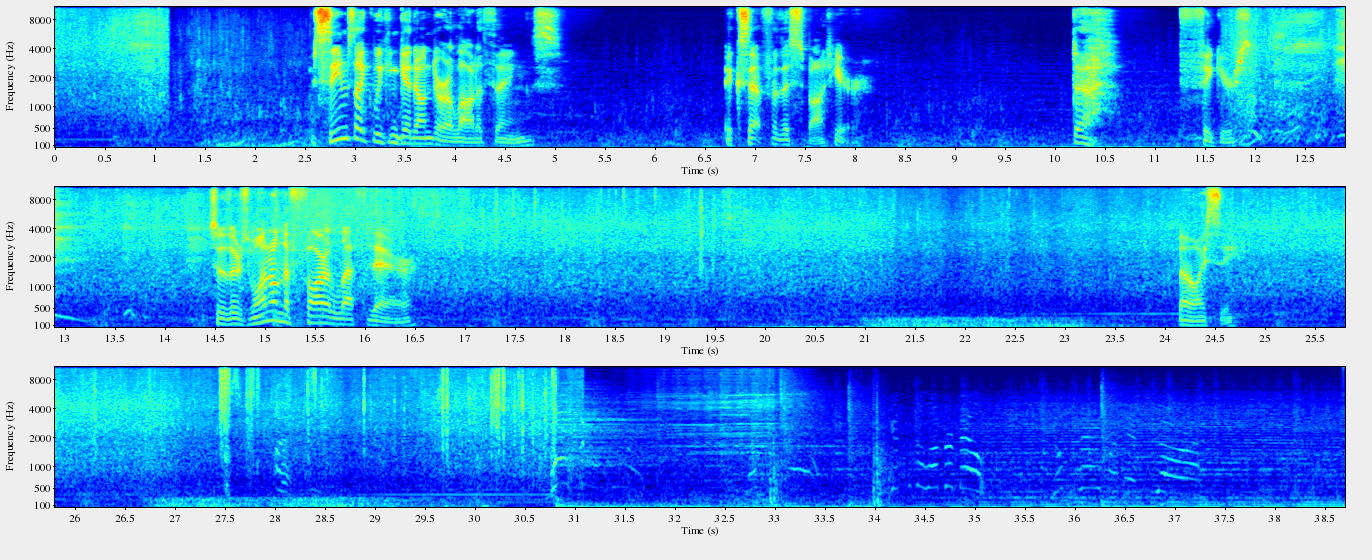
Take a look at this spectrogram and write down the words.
It seems like we can get under a lot of things. Except for this spot here. Duh. Figures. So there's one on the far left there. Oh, I see.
